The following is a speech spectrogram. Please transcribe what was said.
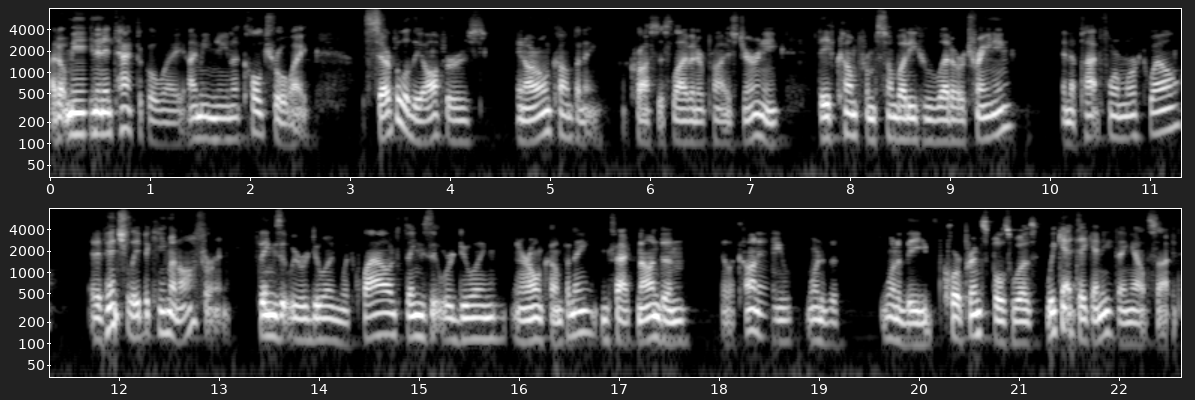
I don't mean in a tactical way, I mean in a cultural way. Several of the offers in our own company across this live enterprise journey, they've come from somebody who led our training and the platform worked well and eventually it became an offering. Things that we were doing with cloud, things that we're doing in our own company. In fact, Nandan Nilekani, one of the one of the core principles was we can't take anything outside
